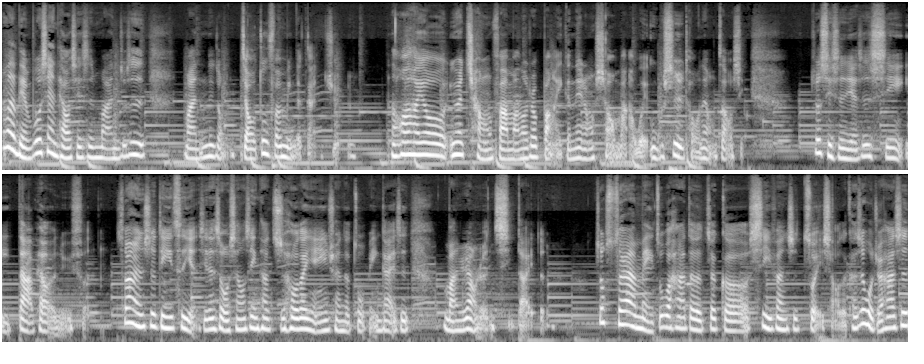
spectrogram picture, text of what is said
他的脸部线条其实蛮就是蛮那种角度分明的感觉，然后他又因为长发嘛，然后就绑一个那种小马尾武士头那种造型。就其实也是吸引一大票的女粉，虽然是第一次演戏，但是我相信她之后在演艺圈的作品应该也是蛮让人期待的。就虽然美作他的这个戏份是最少的，可是我觉得他是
